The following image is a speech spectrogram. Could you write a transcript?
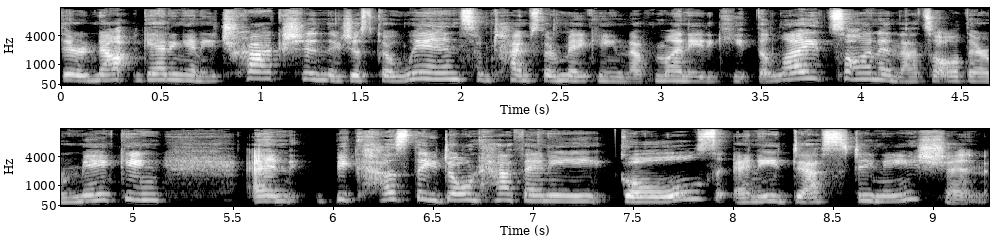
they're not getting any traction. They just go in. Sometimes they're making enough money to keep the lights on and that's all they're making. And because they don't have any goals any destination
